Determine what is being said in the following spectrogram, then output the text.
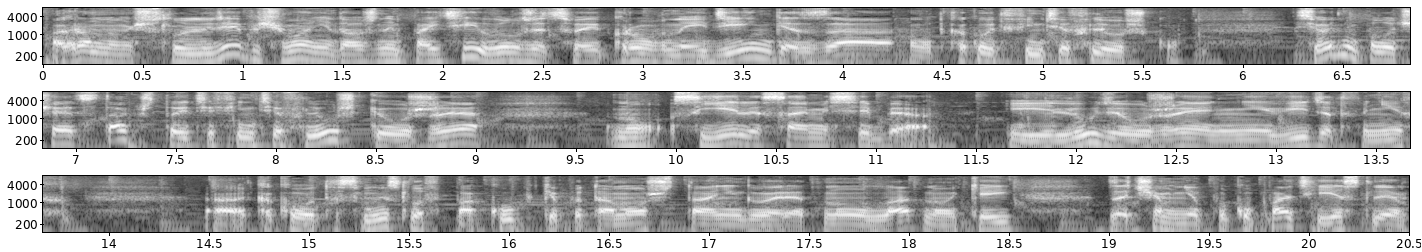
огромному числу людей, почему они должны пойти и выложить свои кровные деньги за вот какую-то финтифлюшку. Сегодня получается так, что эти финтифлюшки уже ну, съели сами себя. И люди уже не видят в них какого-то смысла в покупке, потому что они говорят, ну ладно, окей, зачем мне покупать, если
